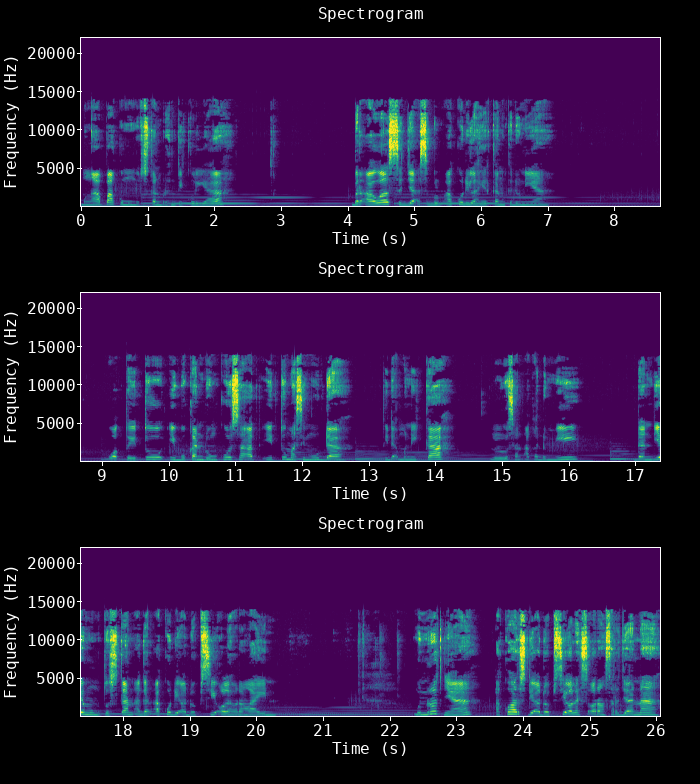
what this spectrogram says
mengapa aku memutuskan berhenti kuliah? Berawal sejak sebelum aku dilahirkan ke dunia. Waktu itu, ibu kandungku saat itu masih muda, tidak menikah, lulusan akademi, dan dia memutuskan agar aku diadopsi oleh orang lain. Menurutnya, aku harus diadopsi oleh seorang sarjana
